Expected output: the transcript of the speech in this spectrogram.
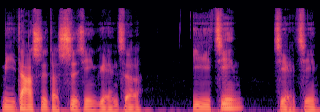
米大士的释经原则，以经解经。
